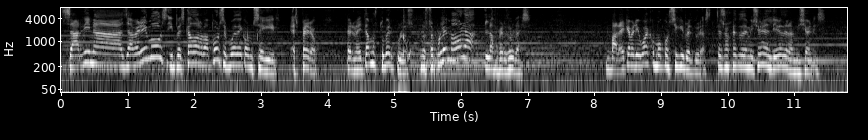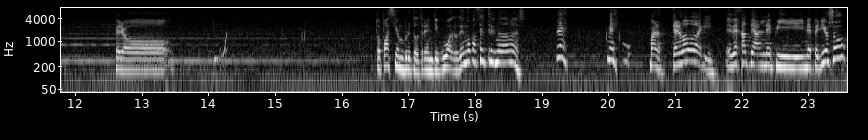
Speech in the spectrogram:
sardinas ya veremos y pescado al vapor se puede conseguir, espero. Pero necesitamos tubérculos. Nuestro problema ahora, las verduras. Vale, hay que averiguar cómo conseguir verduras. Este es objeto de misión en el diario de las misiones. Pero... Topacio en bruto, 34. ¿Tengo para hacer tres nada más? Eh, eh. Bueno, que nos vamos de aquí. Eh, déjate al nepi neperioso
